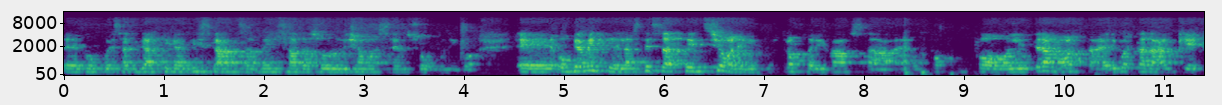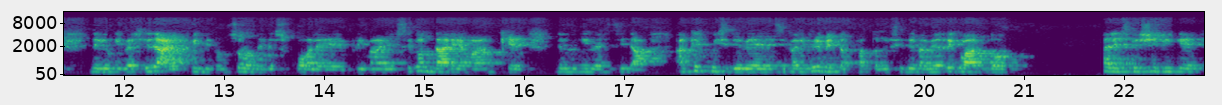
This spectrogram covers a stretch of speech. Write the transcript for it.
Eh, con questa didattica a distanza pensata solo diciamo, a senso unico. Eh, ovviamente la stessa attenzione che purtroppo è rimasta eh, un po' po' lettera morta è riportata anche nelle università e quindi non solo nelle scuole primarie e secondarie ma anche nell'università. Anche qui si, deve, si fa riferimento al fatto che si deve avere riguardo alle specifiche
